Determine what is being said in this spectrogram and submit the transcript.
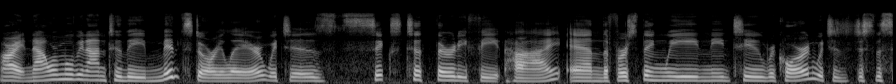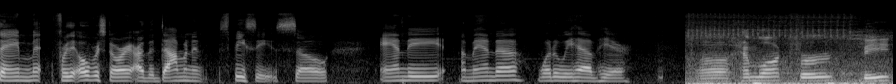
All right, now we're moving on to the mid-story layer, which is 6 to 30 feet high. And the first thing we need to record, which is just the same for the overstory, are the dominant species. So Andy, Amanda, what do we have here? Uh, hemlock, fir, beech.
